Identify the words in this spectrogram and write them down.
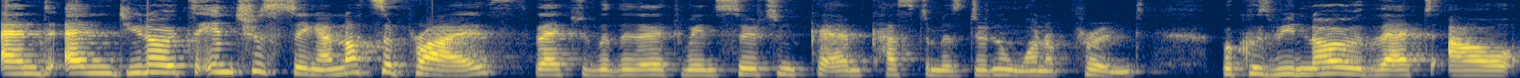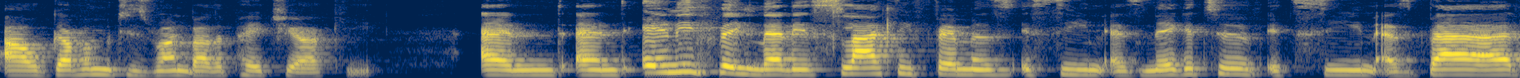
And, and, you know, it's interesting. I'm not surprised that, with, that when certain um, customers didn't want to print, because we know that our, our government is run by the patriarchy. And, and anything that is slightly feminist is seen as negative, it's seen as bad.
